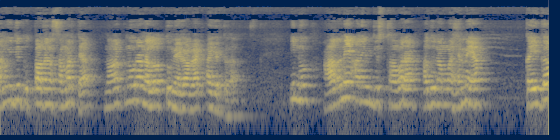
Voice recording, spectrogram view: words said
ಅಣುವಿದ್ಯುತ್ ಉತ್ಪಾದನಾ ಸಾಮರ್ಥ್ಯ ನಾಲ್ಕುನೂರ ನಲವತ್ತು ಮೆಗಾವ್ಯಾಟ್ ಆಗಿರ್ತದ. ಇನ್ನು ಆರನೇ ಅಣುವಿದ್ಯುತ್ ಸ್ಥಾವರ ಅದು ನಮ್ಮ ಹೆಮ್ಮೆಯ ಕೈಗಾ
